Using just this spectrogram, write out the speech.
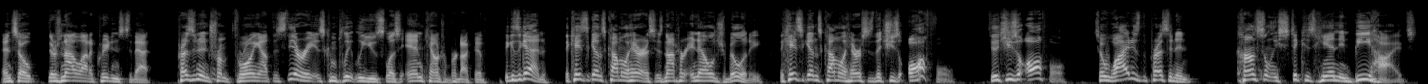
And so there's not a lot of credence to that. President Trump throwing out this theory is completely useless and counterproductive because, again, the case against Kamala Harris is not her ineligibility. The case against Kamala Harris is that she's awful. That she's awful. So why does the president constantly stick his hand in beehives?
